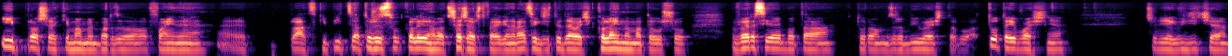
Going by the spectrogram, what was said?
I proszę jakie mamy bardzo fajne placki pizza. To już jest kolejna, chyba trzecia już twoja generacja, gdzie ty dałeś kolejną Mateuszu wersję, bo ta, którą zrobiłeś, to była tutaj właśnie, czyli jak widzicie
